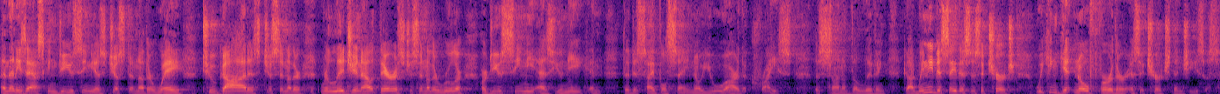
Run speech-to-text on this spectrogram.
And then he's asking, do you see me as just another way to God, as just another religion out there, as just another ruler? Or do you see me as unique? And the disciples say, no, you are the Christ the Son of the living God. We need to say this as a church. We can get no further as a church than Jesus.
